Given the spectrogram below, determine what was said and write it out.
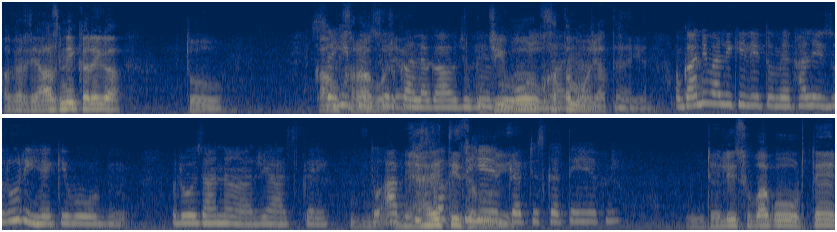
اگر ریاض نہیں کرے گا تو کام خراب ہو سر کا جائے۔ لگاؤ جو ہے جی وہ ختم۔ ہو جاتا ہے۔ یعنی۔ اور گانے والے کے لیے تو میں خیال ہے ضروری ہے کہ وہ روزانہ ریاض کرے۔ تو آپ کس وقت یہ پریکٹس کرتے ہیں اپنی؟ ڈیلی صبح کو اٹھتے ہیں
